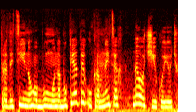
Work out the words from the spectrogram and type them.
традиційного буму на букети у крамницях не очікують.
